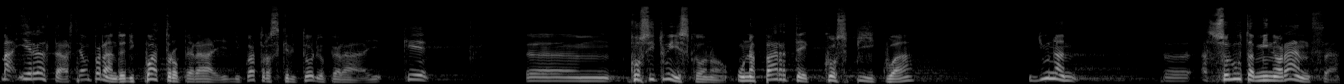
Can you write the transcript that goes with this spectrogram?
ma in realtà stiamo parlando di quattro operai, di quattro scrittori operai che ehm, costituiscono una parte cospicua di una eh, assoluta minoranza,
